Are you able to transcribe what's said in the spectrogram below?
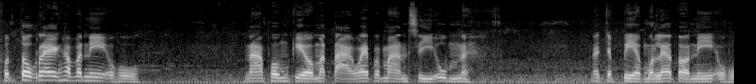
ฝนตกแรงครับวันนี้ โอ้โห นาผมเกี่ยวมาตากไว้ประมาณสี่อุ้มนะ น่าจะเปียกหมดแล้วตอนนี้ โอ้โห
